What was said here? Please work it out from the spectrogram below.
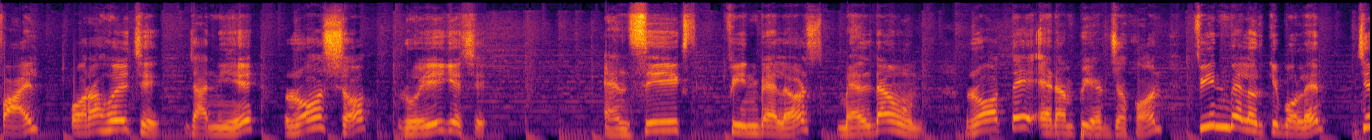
ফাইল করা হয়েছে, যা নিয়ে রহস্য রয়েই গেছে। And six Finn Balor's meltdown. রতে অ্যাডাম পিয়ার যখন ফিন ব্যালরকে বলেন যে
